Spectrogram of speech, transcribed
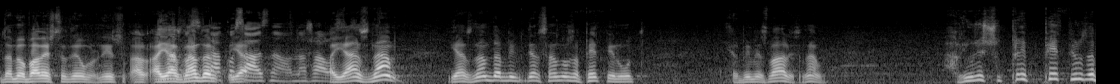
da me obavešte da je umro. Nisu, a, a ja znam da... Tako saznao, nažalost. A ja znam, ja znam da bi, ja sam za pet minuta, jer bi me zvali, znam. Ali oni su pre pet minuta,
